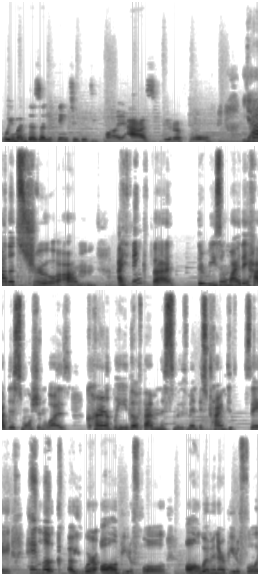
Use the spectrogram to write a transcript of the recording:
women doesn't need to be defined as beautiful Yeah, that's true. Um, I think that the reason why they had this motion was currently the feminist movement is trying to say, hey, look, uh, we're all beautiful. All women are beautiful,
